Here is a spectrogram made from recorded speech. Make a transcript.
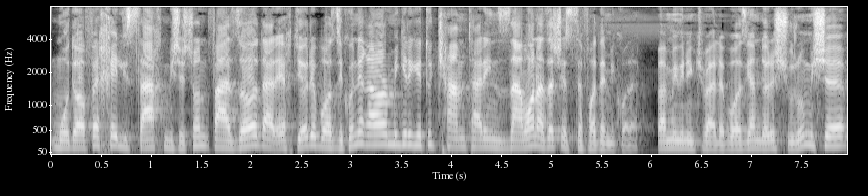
مدافع خیلی سخت میشه چون فضا در اختیار بازیکنی قرار می‌گیره که تو کمترین زمان ازش استفاده می‌کنه. و می‌بینیم که بله بازی هم داره شروع میشه.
